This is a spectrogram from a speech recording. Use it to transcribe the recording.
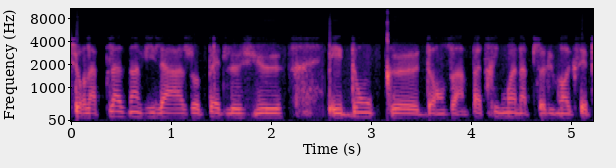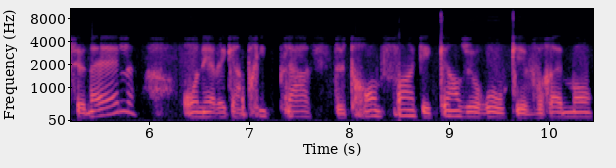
sur la place d'un village au Pet le Vieux, et donc euh, dans un patrimoine absolument exceptionnel. On est avec un prix de place de 35 et 15 euros qui est vraiment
